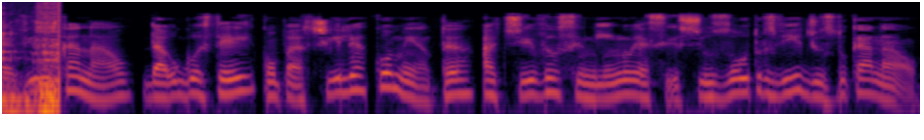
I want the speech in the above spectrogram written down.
inscreve no canal, dá o gostei, compartilha, comenta, ativa o sininho e assiste os outros vídeos do canal.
